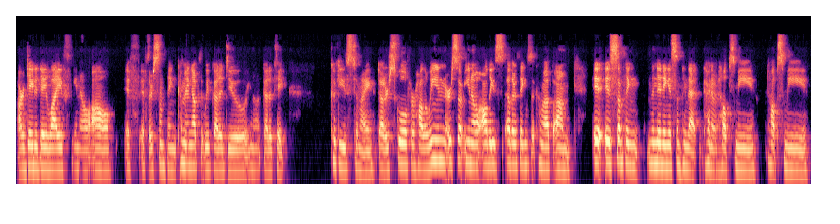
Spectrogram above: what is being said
our day-to-day life. You know i'll if if there's something coming up that we've got to do you know i've got to take cookies to my daughter's school for Halloween or so, you know, all these other things that come up. Um, it is something, the knitting is something that kind of helps me, helps me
